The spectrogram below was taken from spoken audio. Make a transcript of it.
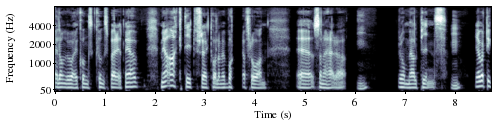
eller om vi var i Kungs, Kungsberget. Men jag, men jag har aktivt försökt hålla mig borta från eh, sådana här eh, Mm. Romme Alpins. Mm. Jag har varit i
